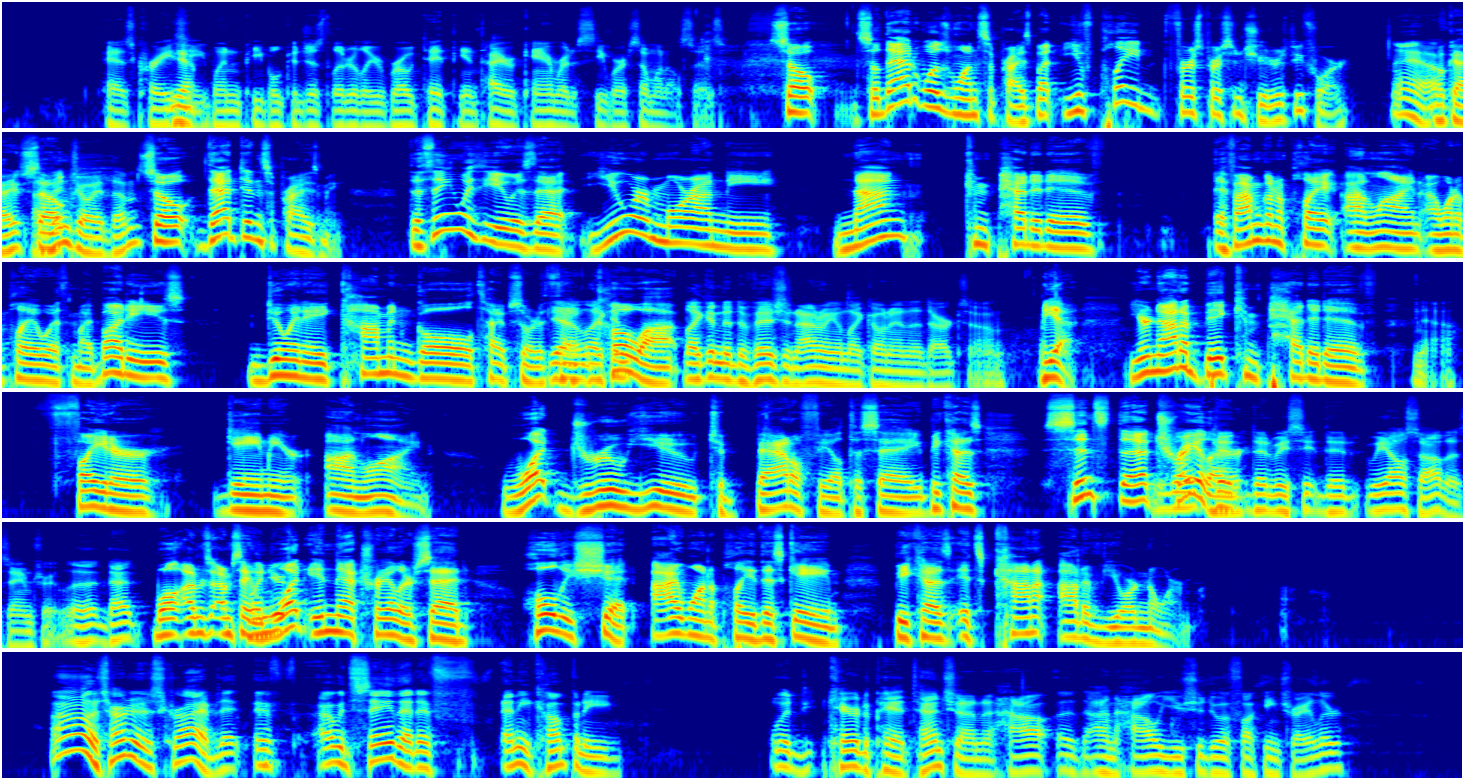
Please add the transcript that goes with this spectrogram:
as crazy Yeah. when people could just literally rotate the entire camera to see where someone else is. So so that was one surprise. But you've played first person shooters before. Yeah. Okay, so I've enjoyed them. So that didn't surprise me. The thing with you is that you are more on the non competitive. If I'm going to play online, I want to play with my buddies, doing a common goal type sort of Yeah, thing, like co op. Like in the division, I don't even like going in the dark zone. yeah. You're not a big competitive fighter gamer online. What drew you to Battlefield to say, because since that trailer, Did, did we see? Did we all saw the same trailer? Uh, that Well, I'm, I'm saying what in that trailer said, holy shit, I want to play this game because it's kind of out of your norm. I don't know. It's hard to describe. If I would say that if any company would care to pay attention on how on how you should do a fucking trailer,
